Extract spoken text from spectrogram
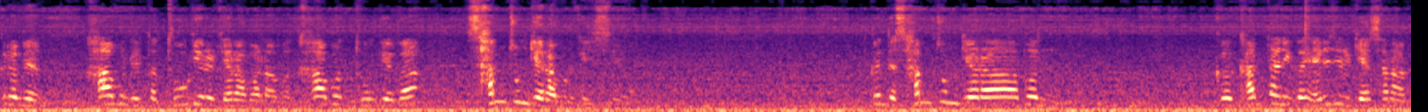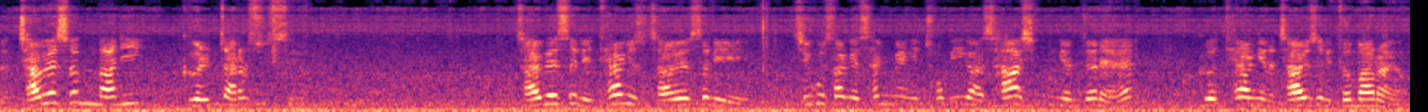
그러면 카본 일단 두 개를 결합하려면 카본 두 개가 삼중 결합으로 돼 있어요. 근데 삼중 결합은 그 간단히 그 에너지를 계산하면 자외선만이 그걸 자를 수 있어요. 자외선이 태양에서 자외선이 지구상의 생명의 초기가 40년 전에 그 태양에는 자외선이 더 많아요.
